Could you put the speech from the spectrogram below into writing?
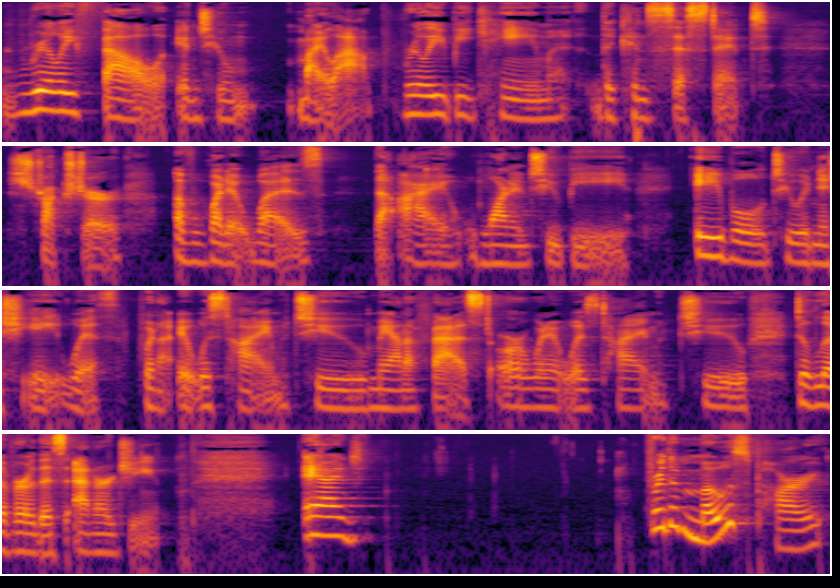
really fell into my lap, really became the consistent structure of what it was that I wanted to be able to initiate with when it was time to manifest or when it was time to deliver this energy. And for the most part,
